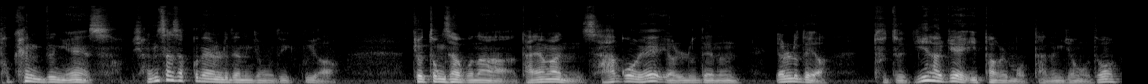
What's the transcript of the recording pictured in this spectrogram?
폭행 등의 형사 사건에 연루되는 경우도 있고요. 교통사고나 다양한 사고에 연루되는 연루되어 부득이하게 입학을 못하는 경우도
